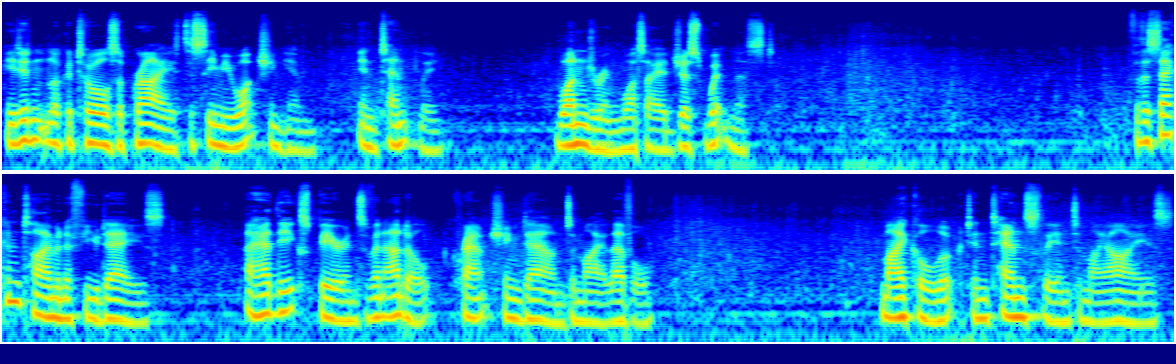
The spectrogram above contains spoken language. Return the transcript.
He didn't look at all surprised to see me watching him, intently, wondering what I had just witnessed. For the second time in a few days, I had the experience of an adult crouching down to my level. Michael looked intensely into my eyes,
